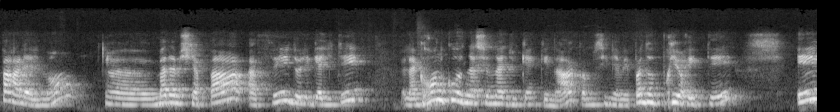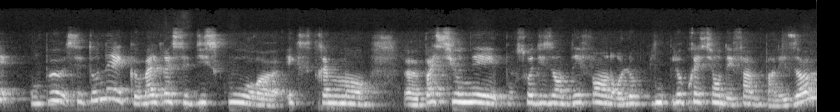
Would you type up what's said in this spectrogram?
parallèlement, euh, Madame Schiappa a fait de l'égalité la grande cause nationale du quinquennat, comme s'il n'y avait pas d'autre priorité. Et on peut s'étonner que malgré ces discours euh, extrêmement euh, passionnés pour soi-disant défendre l'oppression des femmes par les hommes,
